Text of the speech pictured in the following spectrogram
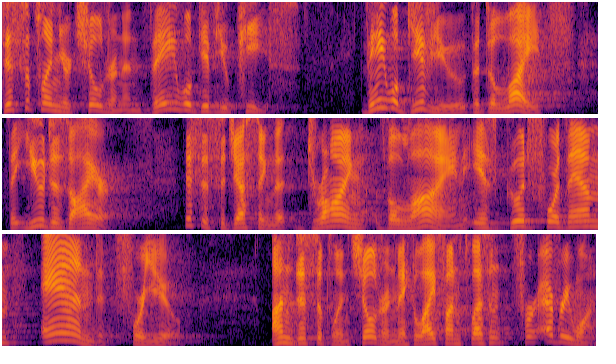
Discipline your children, and they will give you peace. They will give you the delights that you desire. This is suggesting that drawing the line is good for them and for you. Undisciplined children make life unpleasant for everyone.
